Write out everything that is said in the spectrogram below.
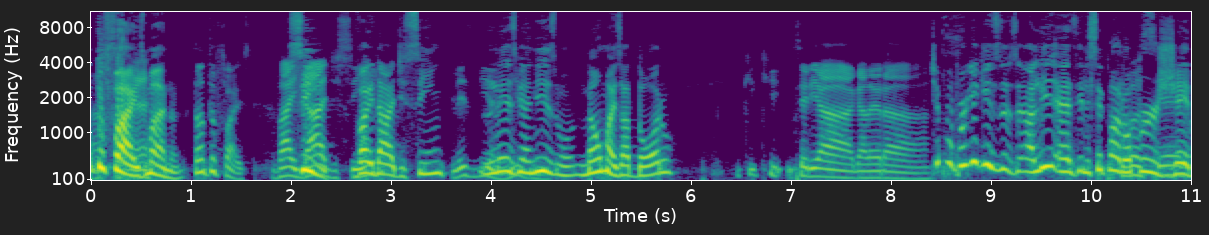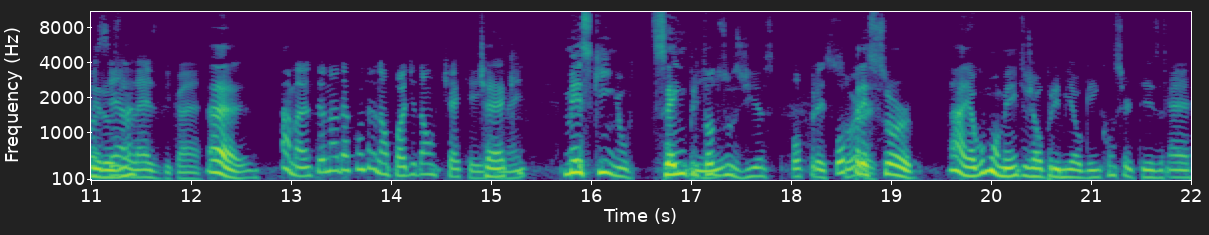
Tanto faz, é. mano. Tanto faz. Vaidade, sim. Vaidade, sim. Lesbianismo. Lesbianismo, não, mas adoro. O que, que seria a galera. Tipo, por que, que ali é, ele separou Se por você- gêneros, você é né? lésbica, é. É, Ah, mas não tenho nada contra, não. Pode dar um check aí. check. Também. Mesquinho, sempre, Sim. todos os dias. Opressor. Opressor. Ah, em algum momento já oprimi alguém, com certeza. É.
